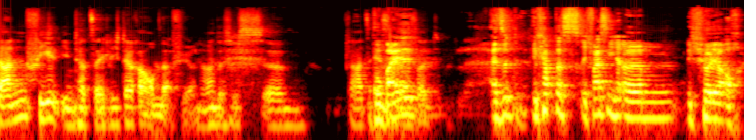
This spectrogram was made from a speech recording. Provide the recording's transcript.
dann fehlt ihnen tatsächlich der Raum dafür. Ne? Das ist, ähm, da hat's Wobei, halt also ich habe das, ich weiß nicht, ähm, ich höre ja auch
